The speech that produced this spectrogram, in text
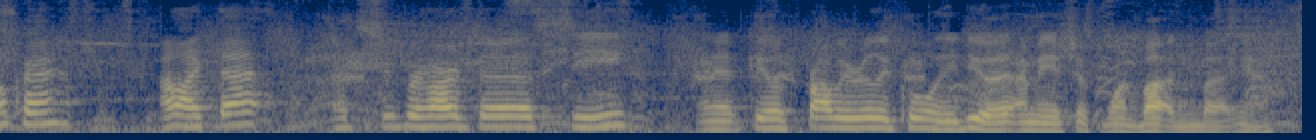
okay. I like that. That's super hard to see, and it feels probably really cool when you do it. I mean, it's just one button, but you know.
